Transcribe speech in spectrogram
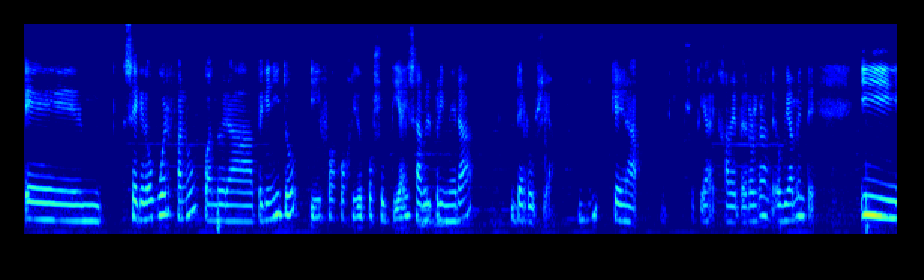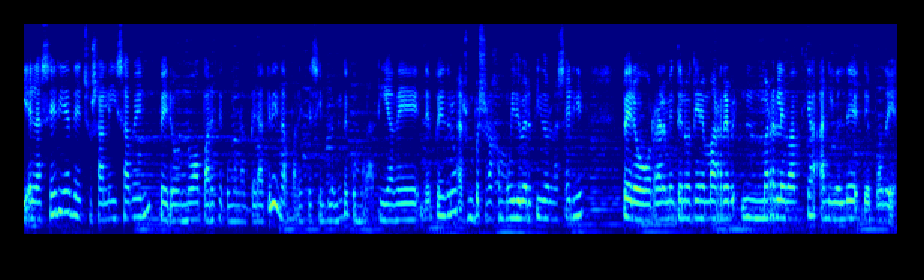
Eh, se quedó huérfano cuando era pequeñito y fue acogido por su tía Isabel I de Rusia, que era su tía hija de Pedro el Grande, obviamente. Y en la serie, de hecho, sale Isabel, pero no aparece como una emperatriz, aparece simplemente como la tía de, Pedro. Es un personaje muy divertido en la serie, pero realmente no tiene más, más relevancia a nivel de, poder.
